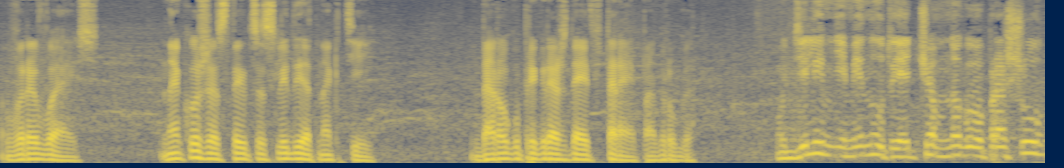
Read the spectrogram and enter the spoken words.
Вырываюсь. На коже остаются следы от ногтей. Дорогу преграждает вторая подруга. «Удели мне минуту, я чем, многого прошу?»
